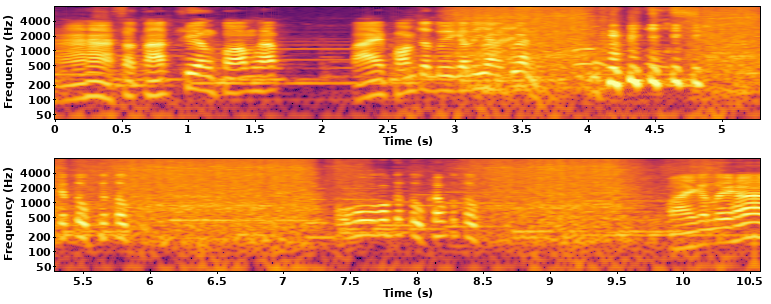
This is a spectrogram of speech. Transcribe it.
อ่า สตาร์ทเครื่องพร้อมครับ ไปพร้อมจะลุยกันหรือยังเพื่อน กระตุกกระตุก โอ้ กระตุกครับกระตุก ไปกันเลยฮะ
